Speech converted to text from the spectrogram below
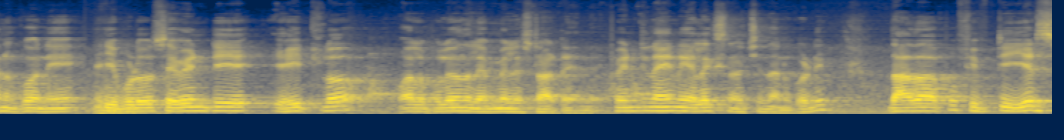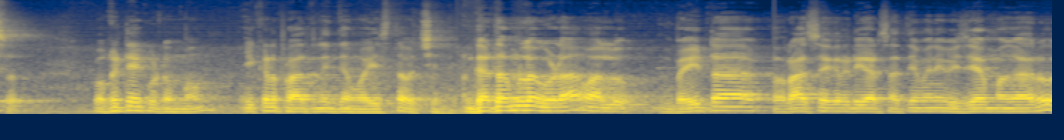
అనుకొని ఇప్పుడు సెవెంటీ ఎయిట్లో వాళ్ళ పులివెందుల ఎమ్మెల్యే స్టార్ట్ అయింది. ట్వంటీ నైన్ ఎలక్షన్ వచ్చింది అనుకోండి దాదాపు ఫిఫ్టీ ఇయర్స్ ఒకటే కుటుంబం ఇక్కడ ప్రాతినిధ్యం వహిస్తూ వచ్చింది. గతంలో కూడా వాళ్ళు బయట రాజశేఖర రెడ్డి గారు సత్యమణి విజయమ్మ గారు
